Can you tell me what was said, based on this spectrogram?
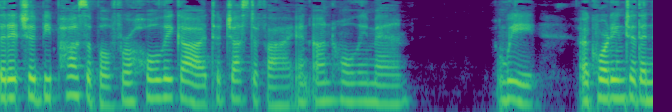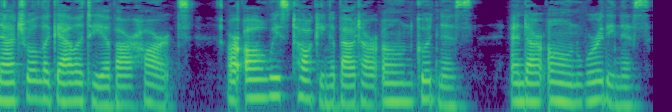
that it should be possible for a holy God to justify an unholy man? We, according to the natural legality of our hearts, are always talking about our own goodness and our own worthiness,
